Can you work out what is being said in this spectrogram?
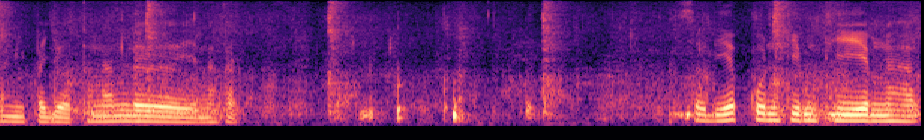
็มีประโยชน์ทั้งนั้นเลยนะครับ สวัสดีครับคุณทีมทีมนะครับ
